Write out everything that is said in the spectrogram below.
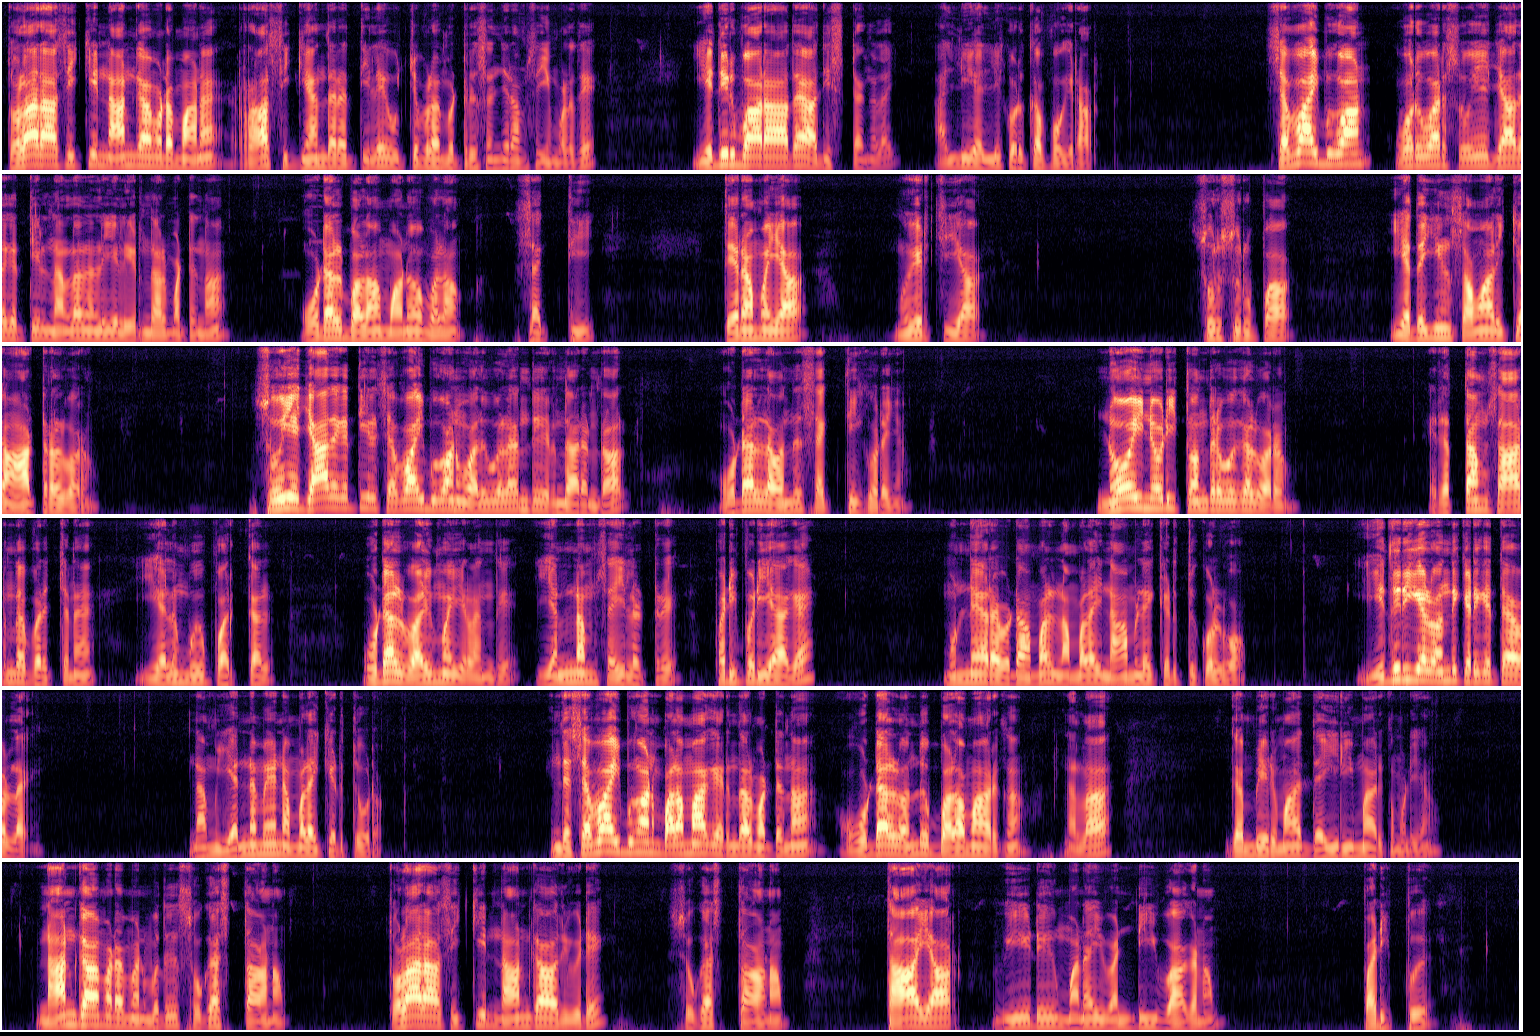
துளாராசிக்கு நான்காம் இடமான ராசி கேந்திரத்திலே உச்சபலம் பெற்று சஞ்சாரம் செய்யும் பொழுது எதிர்பாராத அதிர்ஷ்டங்களை அள்ளி அள்ளி கொடுக்கப் போகிறார். செவ்வாய் புகான் ஒருவர் சுய ஜாதகத்தில் நல்ல நிலையில் இருந்தால் மட்டும்தான் உடல் பலம் மனோபலம் சக்தி திறமையா முயற்சியா சுறுசுறுப்பாக எதையும் சமாளிக்க ஆற்றல் வரும். சுய ஜாதகத்தில் செவ்வாய் புகான் வலுவிழந்து இருந்தார் என்றால் உடலில் வந்து சக்தி குறையும். நோய் நொடி தொந்தரவுகள் வரும். இரத்தம் சார்ந்த பிரச்சனை எலும்பு பற்கள் உடல் வலிமை இழந்து எண்ணம் செயலற்று படிப்படியாக முன்னேற விடாமல் நம்மளை நாமளே கெடுத்துக்கொள்வோம் எதிரிகள் வந்து கிடைக்க தேவையில்லை. நம் எண்ணமே நம்மளை கெடுத்து விடும் இந்த செவ்வாய் புகான் பலமாக இருந்தால் மட்டும்தான் உடல் வந்து பலமாக இருக்கும். நல்லா கம்பீரமாக தைரியமாக இருக்க முடியும். நான்காம் இடம் என்பது சுகஸ்தானம். துளாராசிக்கு நான்காவது வீடு சுகஸ்தானம். தாயார் வீடு மனை வண்டி வாகனம் படிப்பு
